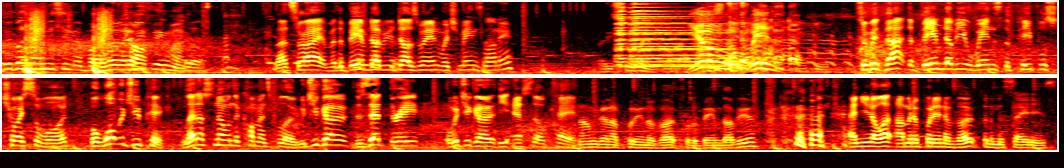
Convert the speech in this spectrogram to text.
They don't know anything about I don't know anything, mate. That's right, but the BMW does win, which means, Lony, You still win. You win. So with that, the BMW wins the People's Choice Award. But what would you pick? Let us know in the comments below. Would you go the Z3 or would you go the SLK? I'm gonna put in a vote for the BMW. And you know what? I'm gonna put in a vote for the Mercedes.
